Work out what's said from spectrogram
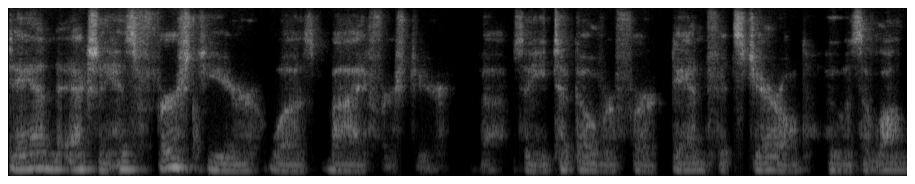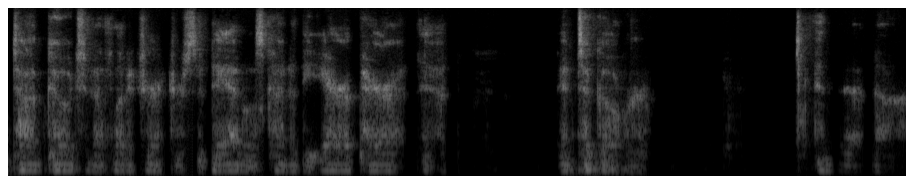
Dan actually his first year was my first year. Uh, so he took over for Dan Fitzgerald, who was a longtime coach and athletic director. So Dan was kind of the heir apparent and and took over. And then uh,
